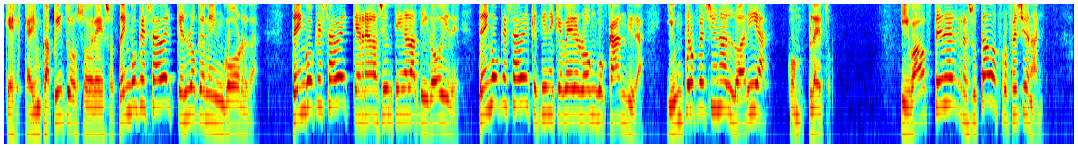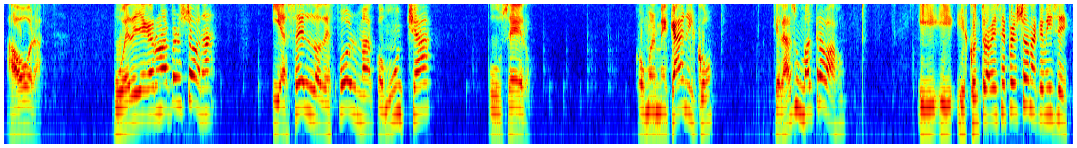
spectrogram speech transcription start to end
que, hay un capítulo sobre eso. Tengo que saber qué es lo que me engorda. Tengo que saber qué relación tiene la tiroides. Tengo que saber qué tiene que ver el hongo cándida. Y un profesional lo haría completo y va a obtener resultados profesional. Ahora, puede llegar una persona y hacerlo de forma como un chapucero, como el mecánico que le hace un mal trabajo. Y, y, encuentro a veces personas que me dicen,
